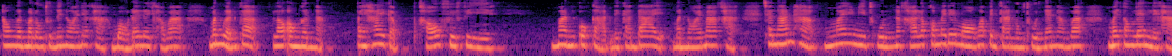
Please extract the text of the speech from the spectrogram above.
เอาเงินมาลงทุนน้อยๆเนี่ยค่ะ บอกได้เลยค่ะว่า มันเหมือนกับเราเอาเงินอะไปให้กับเขาฟรีๆมันโอกาสในการได้มันน้อยมากค่ะ ฉะนั้นหากไม่มีทุนนะคะ แล้วก็ไม่ได้มองว่าเป็นการลงทุนแนะนำว่าไม่ต้องเล่นเลยค่ะ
